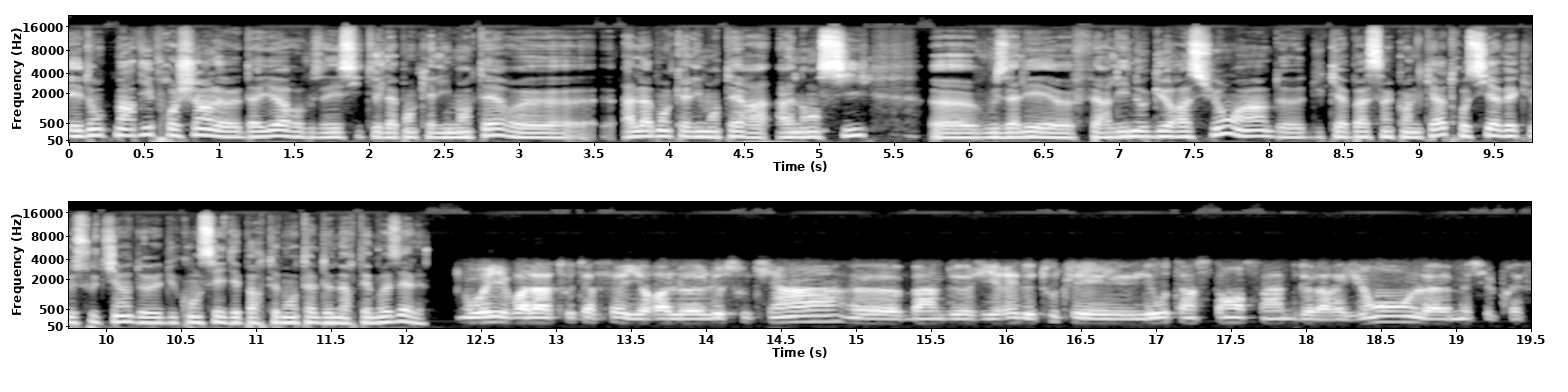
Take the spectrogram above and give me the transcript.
Et donc mardi prochain, d'ailleurs, vous avez cité la Banque alimentaire. Euh, à la Banque alimentaire à, Nancy, euh, vous allez euh, faire l'inauguration hein, du CABA 54, aussi avec le soutien du Conseil départemental de Meurthe-et-Moselle. Oui, voilà, tout à fait. Il y aura le, soutien ben, de, de toutes les, hautes instances hein, de la région, monsieur le préfet,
